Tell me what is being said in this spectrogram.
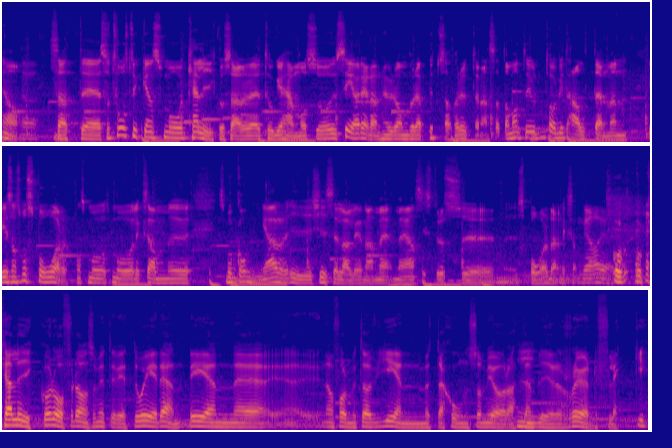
Ja, så att eh, så två stycken små kalikosar eh, tog jag hem och så ser jag redan hur de börjar putsa på rutorna så att de har inte gjort, tagit allt än, men det är som små spår, som små, små liksom eh, små gångar i kiselalgerna med, med Ancistrus spår där liksom. Ja, ja. Och, och Calico då för de som inte vet, då är den, det är en någon form av genmutation som gör att den blir rödfläckig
